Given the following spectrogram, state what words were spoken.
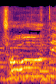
control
